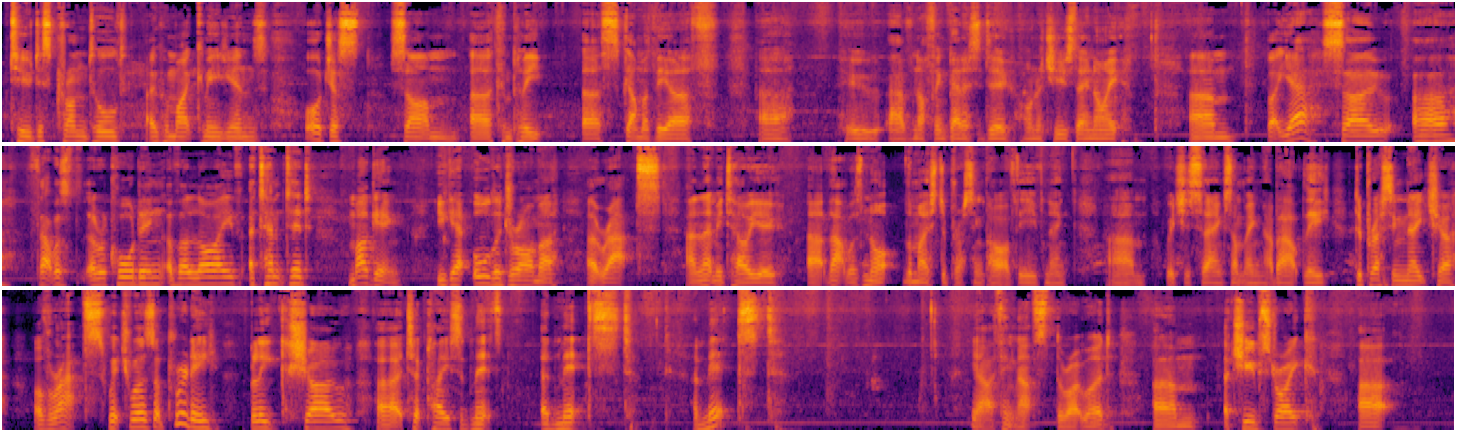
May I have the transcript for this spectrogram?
two disgruntled open mic comedians or just some uh, complete uh, scum of the earth uh, who have nothing better to do on a Tuesday night. Um, but yeah, so uh, that was a recording of a live attempted mugging. You get all the drama at Rats, and let me tell you, uh, that was not the most depressing part of the evening, um, which is saying something about the depressing nature of Rats, which was a pretty bleak show. Uh, it took place amidst, amidst, amidst yeah, I think that's the right word. Um, a tube strike. Uh,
